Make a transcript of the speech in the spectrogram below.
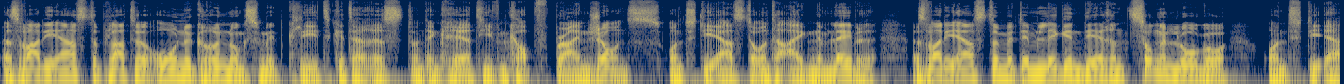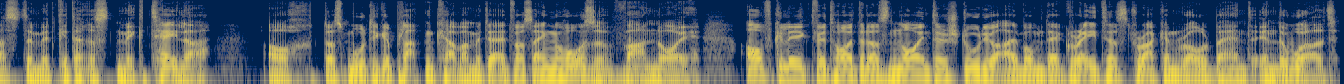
Es war die erste Platte ohne Gründungsmitglied, Gitarrist und den kreativen Kopf Brian Jones. Und die erste unter eigenem Label. Es war die erste mit dem legendären Zungenlogo und die erste mit Gitarrist Mick Taylor. Auch das mutige Plattencover mit der etwas engen Hose war neu. Aufgelegt wird heute das neunte Studioalbum der Greatest Rock'n'Roll Band in the World.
